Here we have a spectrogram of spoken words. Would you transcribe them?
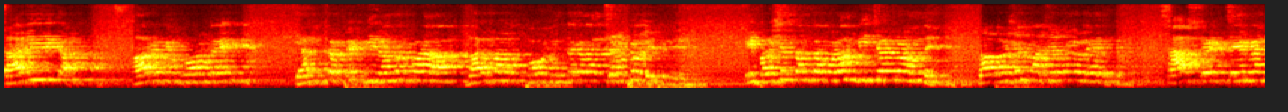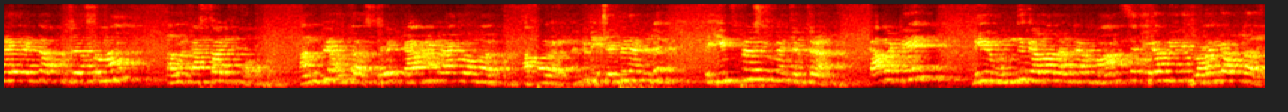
శారీరక ఆరోగ్యం బాగుంటాయి. ఎంత మీరందరూ కూడా బలబాల బాగుంటుంది ఎంత కదా చెప్పడం ఈ భవిష్యత్తు అంతా కూడా మీ చేతిలో ఉంది. మా భవిష్యత్తు మా చేతిలో లేదు. సార్ స్టేట్ చైర్మన్ లేదంటే అప్పుడు చేస్తున్నా అతను కష్టాడిస్తాం అంతే అంత స్టేట్ క్యాబినెట్ ర్యాంక్లో ఉన్నారు అప్పగారు. అంటే మీకు చెప్పింది ఏంటంటే మీకు ఇన్స్పిరేషన్ నేను చెప్తున్నాను. కాబట్టి మీరు ముందుకు వెళ్ళాలంటే మానసికంగా మీరు దృఢంగా ఉండాలి.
